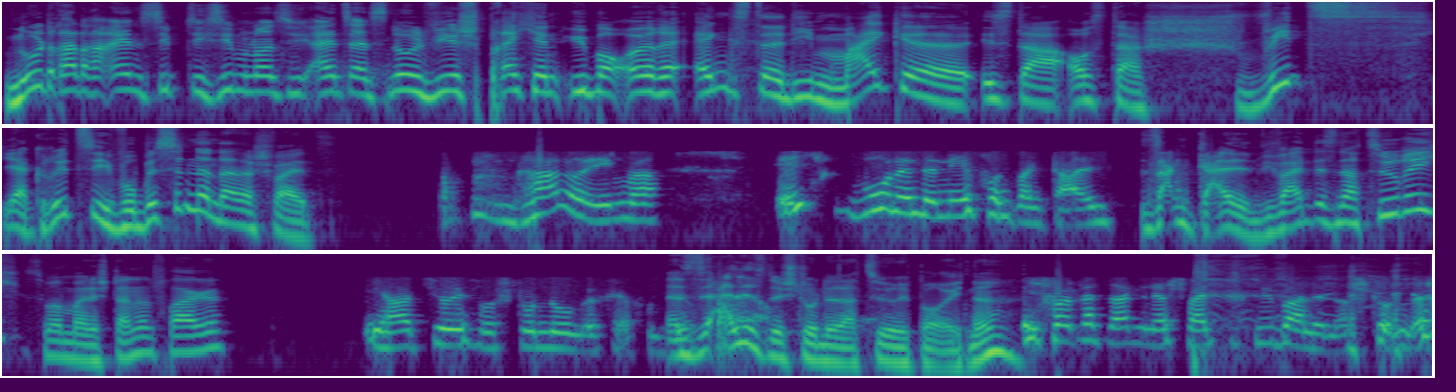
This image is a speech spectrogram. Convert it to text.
0331 70 97 110. Wir sprechen über eure Ängste. Die Maike ist da aus der Schweiz. Ja, grüezi. Wo bist du denn in deiner Schweiz? Hallo Ingmar. Ich wohne in der Nähe von St. Gallen. St. Gallen. Wie weit ist nach Zürich? Das ist mal meine Standardfrage. Ja, Zürich so eine Stunde ungefähr. Von Das ist alles eine Stunde nach Zürich bei euch, ne? Ich wollte gerade sagen, in der Schweiz ist es überall in einer Stunde.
